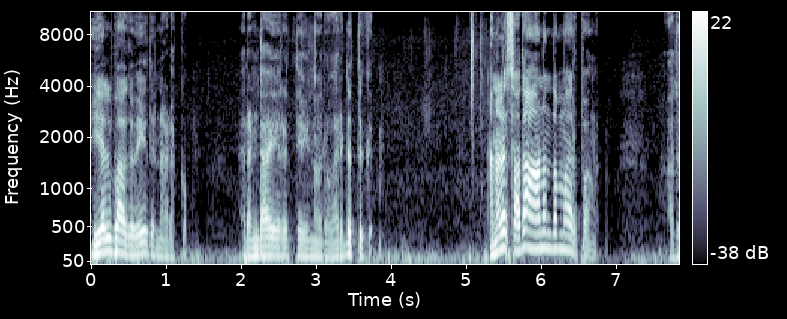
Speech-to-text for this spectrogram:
இயல்பாகவே இது நடக்கும். ரெண்டாயிரத்தி ஐநூறு வருடத்துக்கு. அதனால் சதா ஆனந்தமாக இருப்பாங்க. அது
